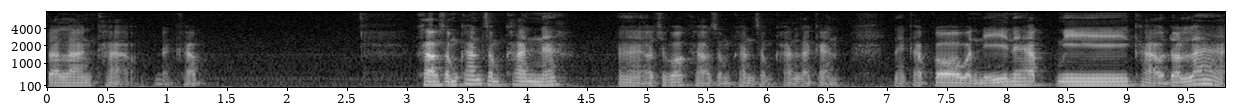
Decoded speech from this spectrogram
ตารางข่าวนะครับ ข่าวสำคัญสำคัญนะเอาเฉพาะข่าวสำคัญสำคัญแล้วกันนะครับ ก็วันนี้นะครับมีข่าวดอลลาร์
